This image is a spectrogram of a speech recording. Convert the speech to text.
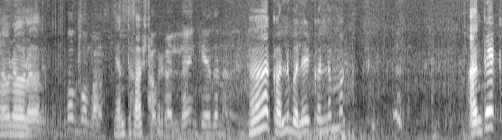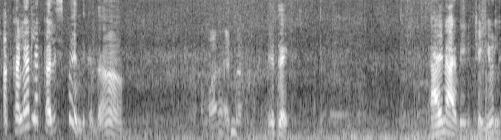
అవునవును. ఎంత ఫాస్ట్ కళ్ళా ఇంకేదన్నా ఆ, కళ్ళు భలే కళ్ళమ్మా. అంటే ఆ కలర్లో కలిసిపోయింది కదా? అయితే ఆయన అవి చెయ్యలే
